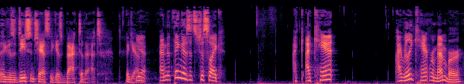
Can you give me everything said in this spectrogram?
I think there's a decent chance that he gets back to that again. Yeah. And the thing is, it's just like I I can't. I really can't remember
